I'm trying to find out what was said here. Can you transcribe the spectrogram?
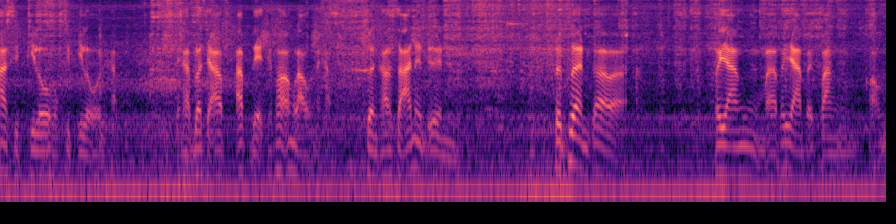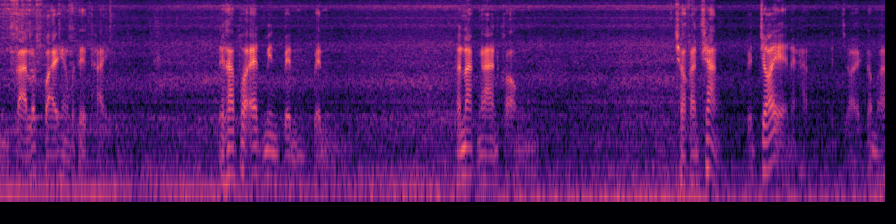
50กิโล60กิโลนะครับนะครับ เราจะอัปอัปเดตเฉพาะของเรานะครับ ส่วนข่าวสารอื่น ๆ เพื่อนๆก็พยายามมาพยายามไปฟังของการรถไฟแห่งประเทศไทยนะครับ เพราะแอดมินเป็นเป็นพนักงานของชอการช่างเป็นจอยนะครับเป็นจอยก็มา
